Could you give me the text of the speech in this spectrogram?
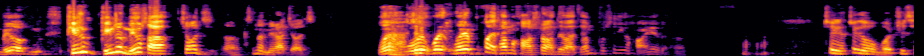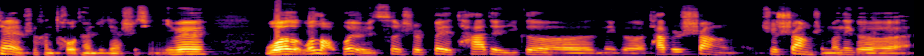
没有平时平时没有啥交集啊，真的没啥交集。我也我我我也不坏他们好事啊，对吧？咱们不是一个行业的啊。这个这个我之前也是很头疼这件事情，因为我我老婆有一次是被她的一个那个，她不是上去上什么那个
